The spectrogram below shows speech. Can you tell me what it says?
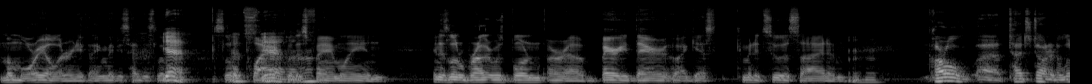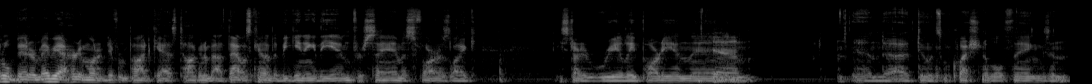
memorial or anything. They just had this little Yeah, this little plaque yeah, with his uh-huh. family and and his little brother was born or uh, buried there who I guess committed suicide and Mm-hmm. Carl uh, touched on it a little bit or maybe I heard him on a different podcast talking about that was kind of the beginning of the end for Sam as far as like started really partying then Yeah. and and uh, doing some questionable things and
